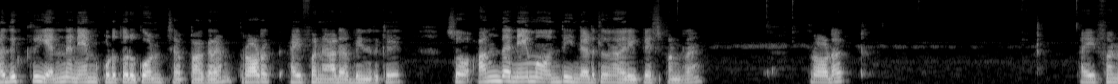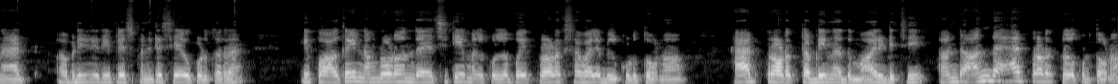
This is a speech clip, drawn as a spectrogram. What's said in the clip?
அதுக்கு என்ன நேம் கொடுத்துருக்கோன்னு பார்க்குறேன் ப்ராடக்ட் ஐஃபன் ஆட் அப்படின்னு இருக்குது ஸோ அந்த நேமை வந்து இந்த இடத்துல நான் ரீப்ளேஸ் பண்ணுறேன் ப்ராடக்ட் ஐஃபன் ஆட் அப்படின்னு ரீப்ளேஸ் பண்ணிவிட்டு சேவ் கொடுத்துட்றேன். இப்போ அகைன் நம்மளோட அந்த ஹெச்டிஎம்எல்குள்ளே போய் ப்ராடக்ட்ஸ் அவைலபிள் கொடுத்தோன்னா ஆட் ப்ராடக்ட் அப்படின்னு அது மாறிடுச்சு. அண்ட் அந்த ஆட் ப்ராடக்ட்குள்ளே கொடுத்தோன்னா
